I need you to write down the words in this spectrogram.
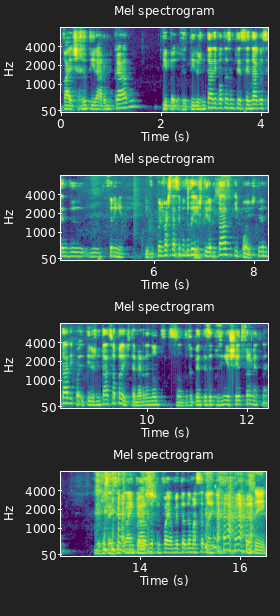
vais retirar um bocado, tipo, retiras metade e voltas a meter 100 de água, 100 de, de, farinha. E depois vais estar sempre a fazer isto. Tira metade e pões. Tira metade e pões. Tiras metade só para isto. A merda não te, senão de repente tens a cozinha cheia de fermento, não é? Não consegues entrar em casa porque vai aumentando a massa mãe. Sim.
